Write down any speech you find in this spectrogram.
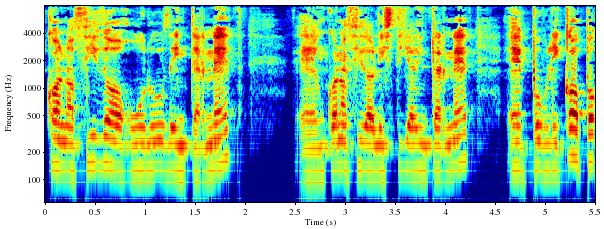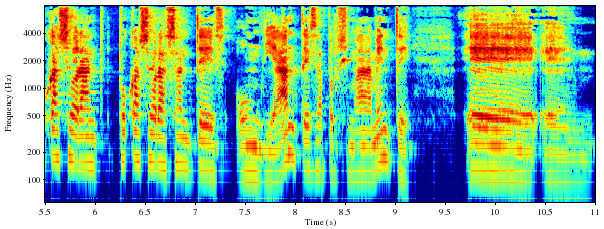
conocido gurú de internet, eh, un conocido listillo de internet, eh, publicó pocas, horas, pocas horas antes o un día antes aproximadamente eh,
